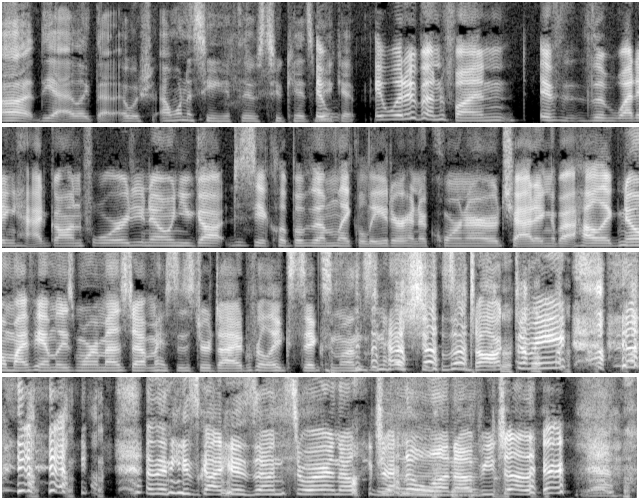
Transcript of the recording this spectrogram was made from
Uh, yeah, I like that. I wish I want to see if those two kids make it. It would have been fun if the wedding had gone forward, you know, and you got to see a clip of them like later in a corner chatting about how like, no, my family's more messed up. My sister died for like six months and now she doesn't talk to me. and then he's got his own store and they're like trying to one up each other. Yeah.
